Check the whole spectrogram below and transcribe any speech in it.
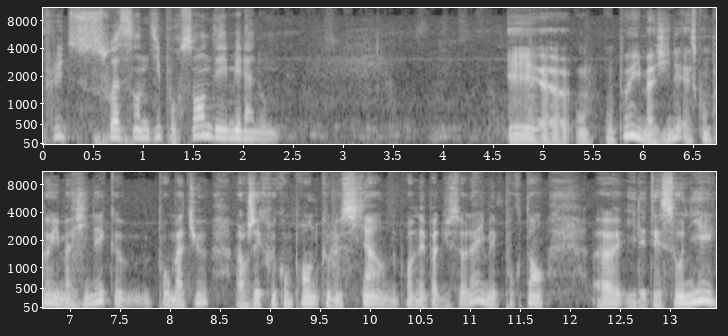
plus de 70% des mélanomes. Et euh, on, on peut imaginer, est-ce qu'on peut imaginer que pour Mathieu, alors j'ai cru comprendre que le sien ne provenait pas du soleil, mais pourtant euh, il était saunier,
